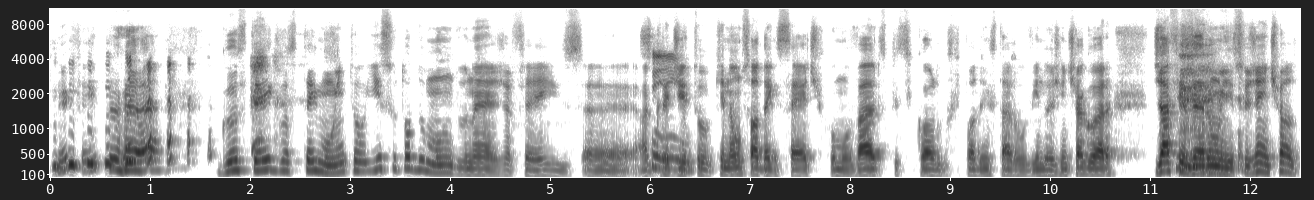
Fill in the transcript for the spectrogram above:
Perfeito. gostei, gostei muito. Isso todo mundo, né, já fez. É, acredito que não só da Inset, como vários psicólogos que podem estar ouvindo a gente agora, já fizeram isso. Gente, ó,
